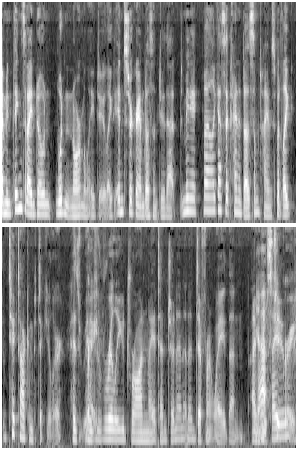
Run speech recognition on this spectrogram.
I mean things that I don't wouldn't normally do. Like Instagram doesn't do that. I mean, it, well, I guess it kind of does sometimes, but like TikTok in particular has, Right. has really drawn my attention in, in a different way than I'm Yes, used I to. agree.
